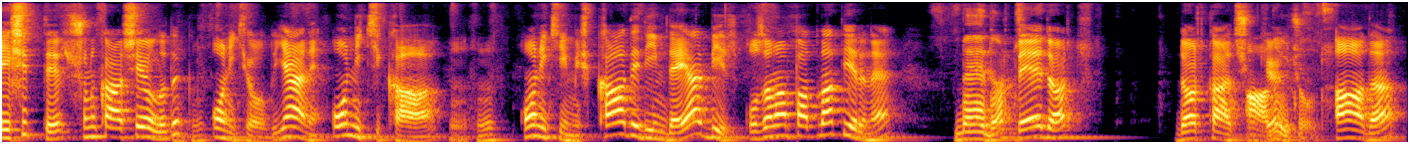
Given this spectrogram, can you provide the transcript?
Eşittir. Şunu karşıya yolladık. Hı hı. 12 oldu. Yani 12K Hı hı. 12'ymiş. K dediğim değer 1. O zaman patlat yerine B4. B4 4K çünkü. A'da 3 oldu. A'da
